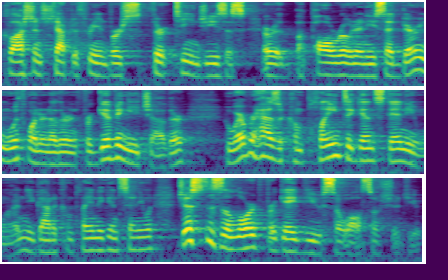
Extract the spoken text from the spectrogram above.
Colossians chapter 3 and verse 13, Jesus, or uh, Paul wrote, and he said, bearing with one another and forgiving each other. Whoever has a complaint against anyone, you got a complaint against anyone, just as the Lord forgave you, so also should you.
